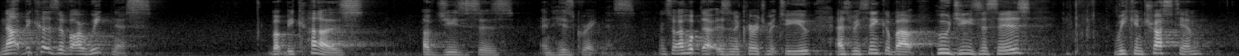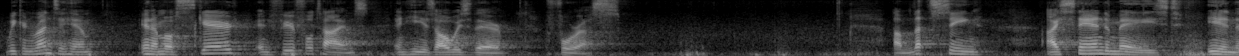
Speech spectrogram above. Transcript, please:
not because of our weakness, but because of Jesus' and his greatness. And so I hope that is an encouragement to you as we think about who Jesus is. We can trust him, we can run to him in our most scared and fearful times, and he is always there for us. Um, let's sing. I stand amazed in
